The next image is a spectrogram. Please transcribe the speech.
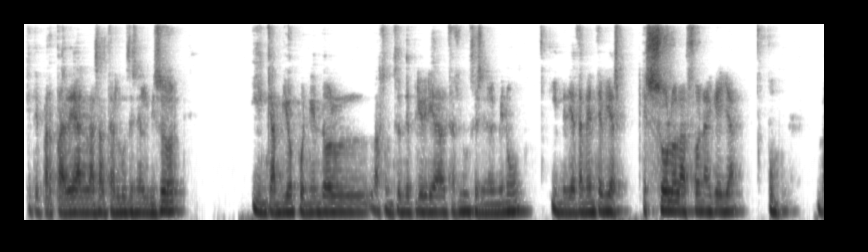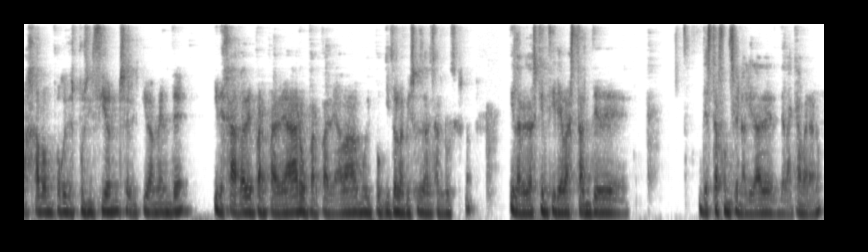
que te parpadean las altas luces en el visor, y en cambio poniendo la función de prioridad altas luces en el menú, inmediatamente veías que solo la zona aquella bajaba un poco de exposición selectivamente y dejaba de parpadear o parpadeaba muy poquito la visión de altas luces. Y la verdad es que tiré bastante de, de esta funcionalidad de, la cámara, ¿no?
